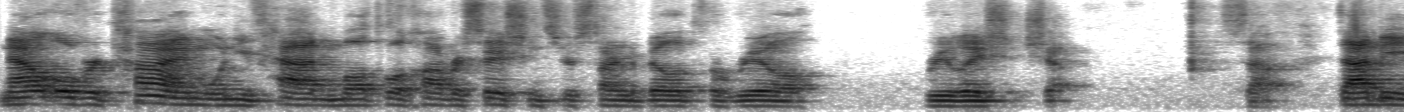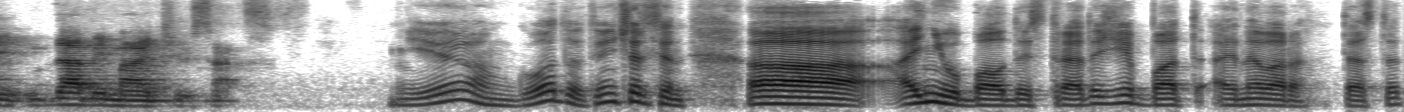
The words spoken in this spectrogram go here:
now over time, when you've had multiple conversations, you're starting to build a real relationship. So that'd be that'd be my two cents. Yeah, good. it. Interesting. Uh, I knew about this strategy, but I never tested.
